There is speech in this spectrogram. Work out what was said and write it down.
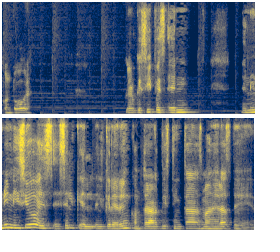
con tu obra. Claro que sí, pues en, en un inicio es, es el, el, querer encontrar distintas maneras de,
